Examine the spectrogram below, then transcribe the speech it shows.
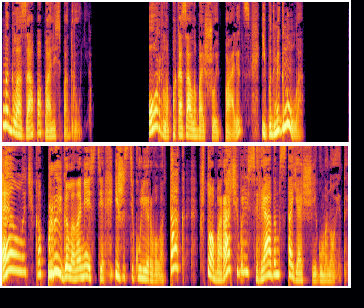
на глаза попались подруги. Орла показала большой палец и подмигнула. Эллочка прыгала на месте и жестикулировала так, что оборачивались рядом стоящие гуманоиды.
